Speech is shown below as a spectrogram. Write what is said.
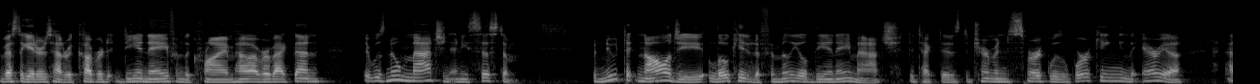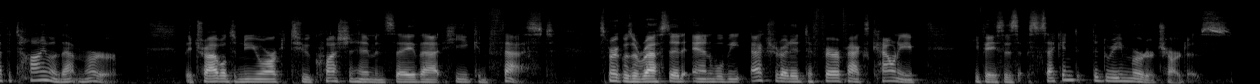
Investigators had recovered DNA from the crime, however, back then there was no match in any system. But new technology located a familial DNA match. Detectives determined Smirk was working in the area at the time of that murder. They traveled to New York to question him and say that he confessed. Smerk was arrested and will be extradited to Fairfax County. He faces second degree murder charges.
